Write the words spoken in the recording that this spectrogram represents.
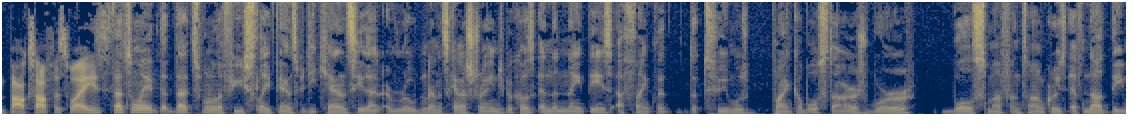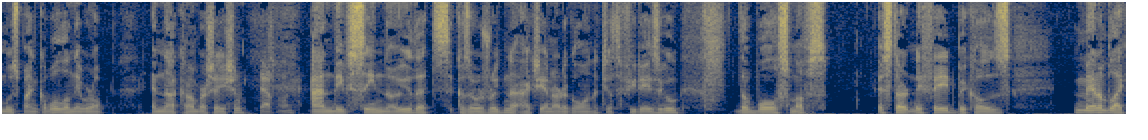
box office wise. That's only that, that's one of the few slight dents, but you can see that eroding, and it's kind of strange because in the nineties, I think that the two most bankable stars were Will Smith and Tom Cruise, if not the most bankable, and they were up in that conversation. Definitely. And they've seen now that because I was reading it, actually an article on it just a few days ago, the Will Smiths is starting to fade because Men in Black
